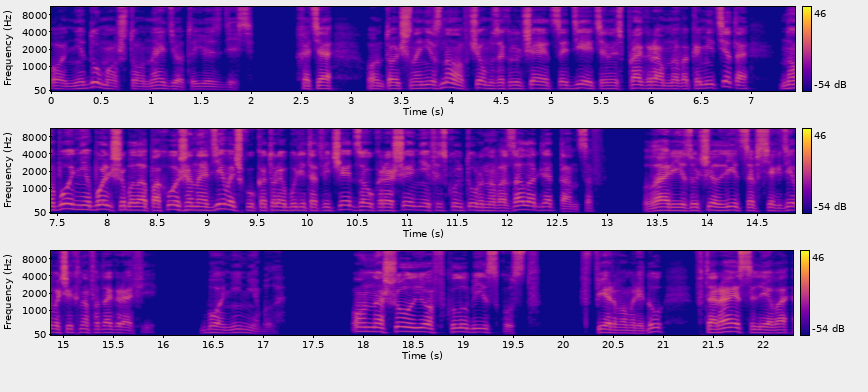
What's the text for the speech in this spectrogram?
Он не думал, что найдет ее здесь. Хотя он точно не знал, в чем заключается деятельность программного комитета, но Бонни больше была похожа на девочку, которая будет отвечать за украшение физкультурного зала для танцев. Ларри изучил лица всех девочек на фотографии. Бонни не было. Он нашел ее в клубе искусств. В первом ряду, вторая слева,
